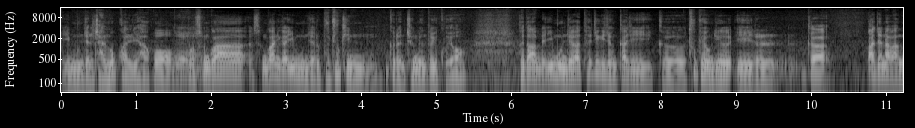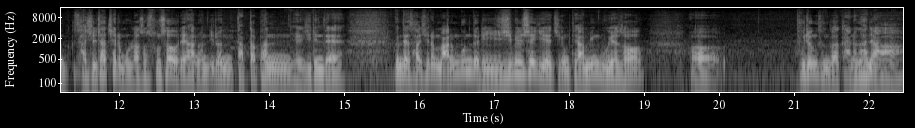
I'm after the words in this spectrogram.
이 문제를 잘못 관리하고 예. 또 선관 선관위가 이 문제를 부추긴 그런 측면도 있고요. 그 다음에 이 문제가 터지기 전까지 그 투표용지를 그러니까 빠져나간 사실 자체를 몰라서 수사 의뢰하는 이런 답답한 현실인데, 근데 사실은 많은 분들이 21세기에 지금 대한민국에서 어, 부정선거가 가능하냐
